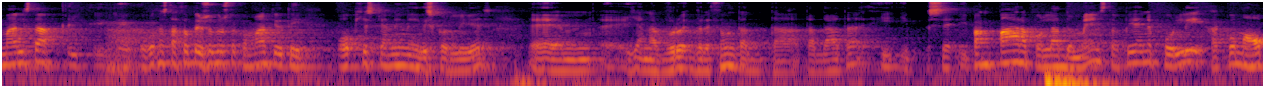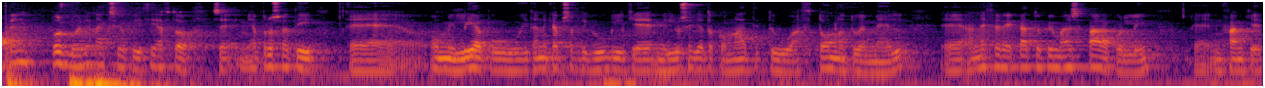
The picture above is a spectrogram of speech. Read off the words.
μάλιστα, εγώ θα σταθώ περισσότερο στο κομμάτι ότι όποιες και αν είναι οι δυσκολίες, ε, για να βρεθούν τα, τα, τα data. Σε, υπάρχουν πάρα πολλά domains τα οποία είναι πολύ ακόμα open πώς μπορεί να αξιοποιηθεί αυτό. Σε μια πρόσφατη ε, ομιλία που ήταν κάποιος από την Google και μιλούσε για το κομμάτι του αυτόματου ML, ε, ανέφερε κάτι το οποίο μου άρεσε πάρα πολύ. Ε, μου φάνηκε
